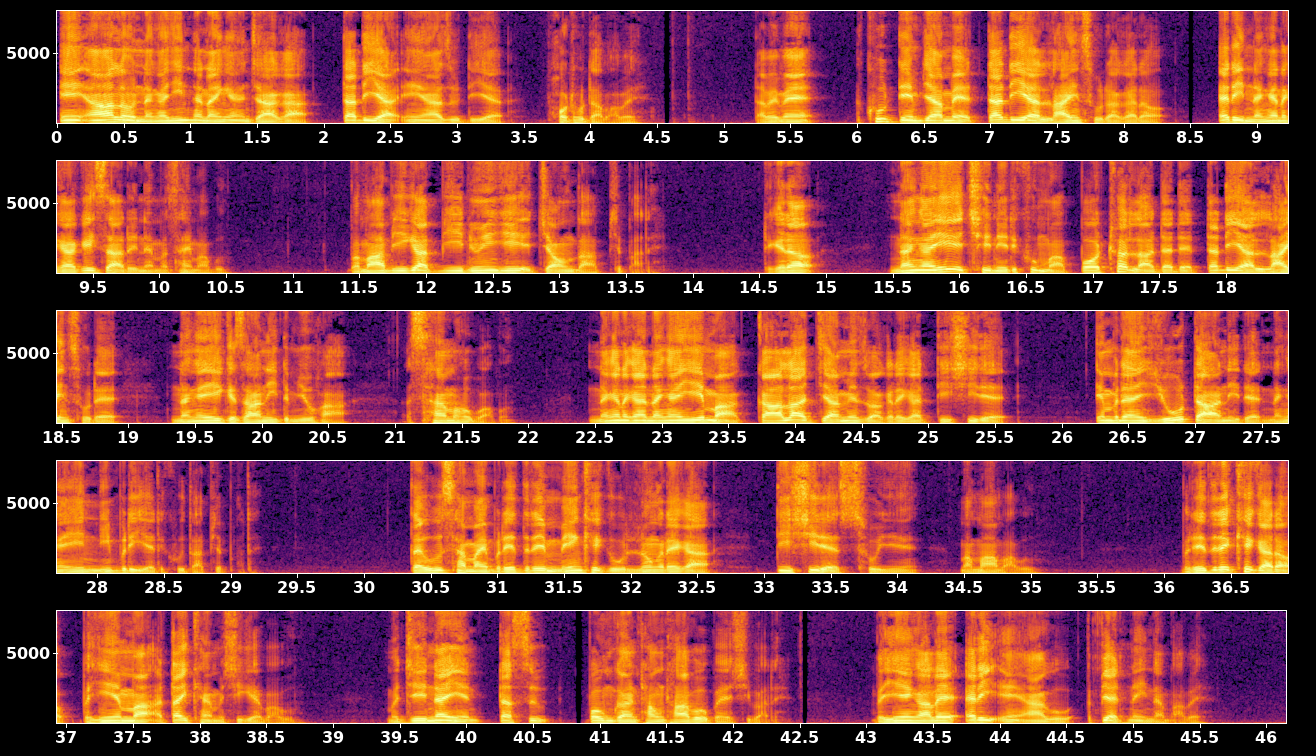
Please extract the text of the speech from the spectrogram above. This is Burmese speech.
အင်အားလုံးနိုင်ငံကြီးနှစ်နိုင်ငံအကြားကတတိယအင်အားစုတစ်ရပ်ဖော်ထုတ်တာပါပဲ။ဒါပေမဲ့အခုတင်ပြမဲ့တတိယ line ဆိုတာကတော့အဲ့ဒီနိုင်ငံတကာကိစ္စတွေနဲ့မဆိုင်ပါဘူး။ ဗမာပြည်ကပြည်တွင်းရေးအကြောင်းသာဖြစ်ပါတယ်။တကယ်တော့နိုင်ငံရေးအခြေအနေတစ်ခုမှာပေါ်ထွက်လာတတ်တဲ့တတိယ line ဆိုတဲ့နိုင်ငံရေးကစားနည်းတစ်မျိုးဟာအဆန်းမဟုတ်ပါဘူးနိုင်ငံတကာနိုင်ငံရေးမှာကာလကြာမြင့်စွာကလေးကတည်ရှိတဲ့အင်မတန်ရိုးတာနေတဲ့နိုင်ငံရေးနီးပရိယာတစ်ခုသာဖြစ်ပါတယ်တအူးဆံမိုင်းဗရေဒရမင်းခစ်ကိုလွန်ကလေးကတည်ရှိတဲ့ဆိုရင်မမှားပါဘူးဗရေဒရခစ်ကတော့ဘရင်မှာအတိုက်ခံမရှိခဲ့ပါဘူးမကြေနိုင်ရင်တက်စု ပုံကန်ထောင်ထားဖို့ပဲရှိပါတယ်ဘယင်ကလည်းအဲ့ဒီအင်အားကိုအပြတ်နှိမ့်တာပါပဲ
